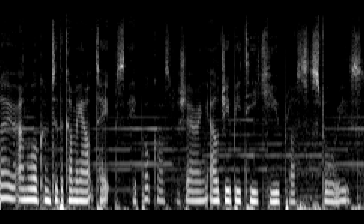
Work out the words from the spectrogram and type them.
Hello and welcome to the Coming Out Tapes, a podcast for sharing LGBTQ plus stories.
